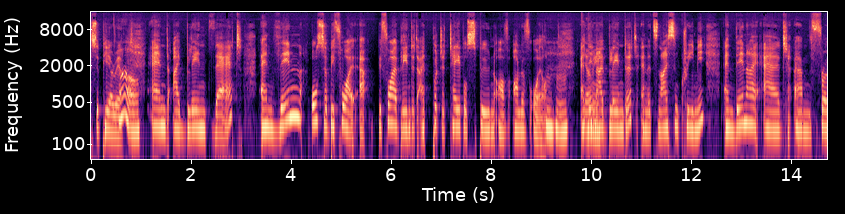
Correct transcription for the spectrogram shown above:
superior. Oh. And I blend that, and then also before I uh, before I blend it, I put a tablespoon of olive oil, and Yummy. then I blend it, and it's nice and creamy. And then I add um, frozen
